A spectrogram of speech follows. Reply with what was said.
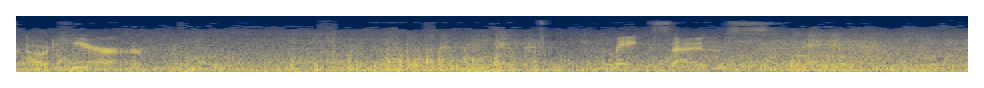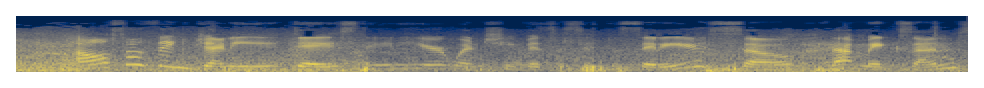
out here. Makes sense. I also think Jenny Day stayed here when she visited the city, so that makes sense.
